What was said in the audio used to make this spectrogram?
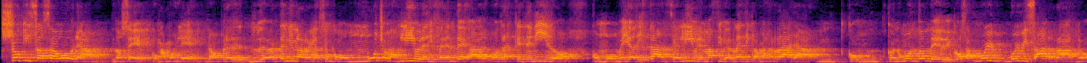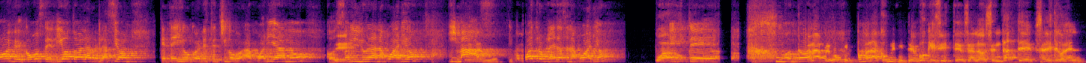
yo quizás ahora, no sé, pongámosle, ¿no? Pero de, haber tenido una relación como mucho más libre, diferente a otras que he tenido, como medio a distancia, libre, más cibernética, más rara, mm, con, un montón de, cosas muy, muy bizarras, ¿no? De cómo se dio toda la relación, que te digo con este chico acuariano, con Sol y Luna en Acuario, y más, tipo cuatro planetas en Acuario. Este, un montón. Pará, pero vos, pará, ¿cómo hiciste? ¿Vos qué hiciste? O sea, ¿lo sentaste, saliste con él?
